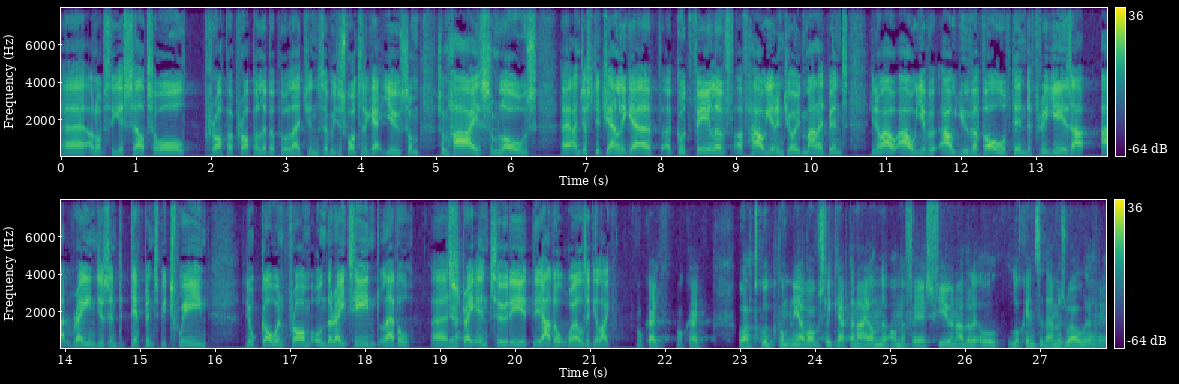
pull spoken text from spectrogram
uh, and obviously yourself. So all proper, proper Liverpool legends. And we just wanted to get you some some highs, some lows, uh, and just to generally get a, a good feel of, of how you enjoyed management. You know how, how you've how you've evolved in the three years at, at Rangers, and the difference between you know going from under 18 level uh, Yeah. straight into the the adult world, if you like. Okay, okay. Well, that's good company. I've obviously kept an eye on the on the first few and had a little look into them as well. Uh,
